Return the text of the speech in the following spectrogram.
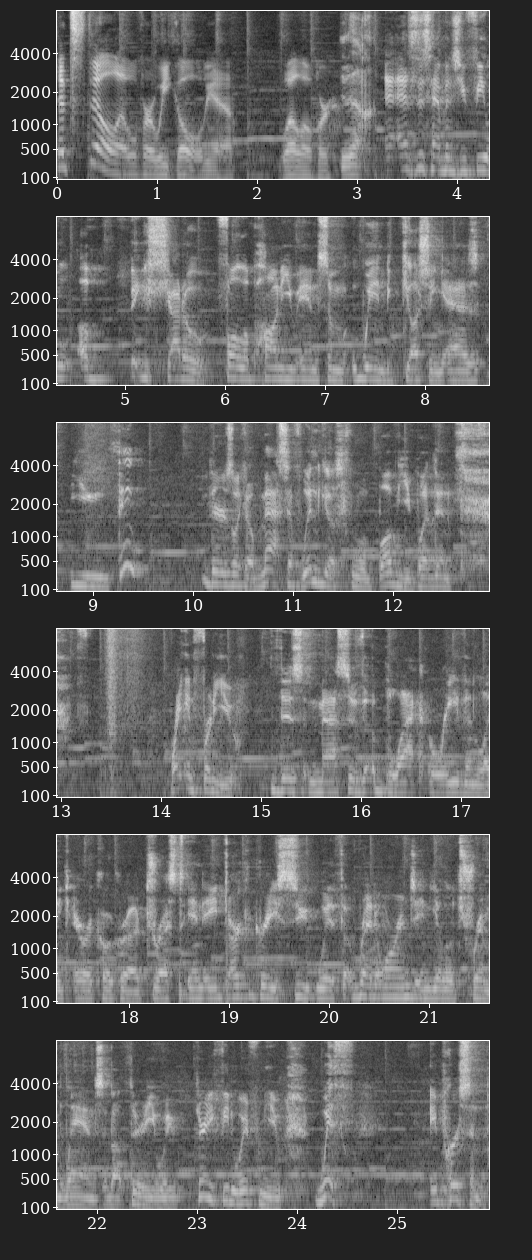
It's still over a week old, yeah. Well over. Ugh. as this happens you feel a big shadow fall upon you and some wind gushing as you think there's like a massive wind gust from above you but then right in front of you this massive black raven like Aarakocra dressed in a dark gray suit with red, orange, and yellow trim lands about 30 away 30 feet away from you with a person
